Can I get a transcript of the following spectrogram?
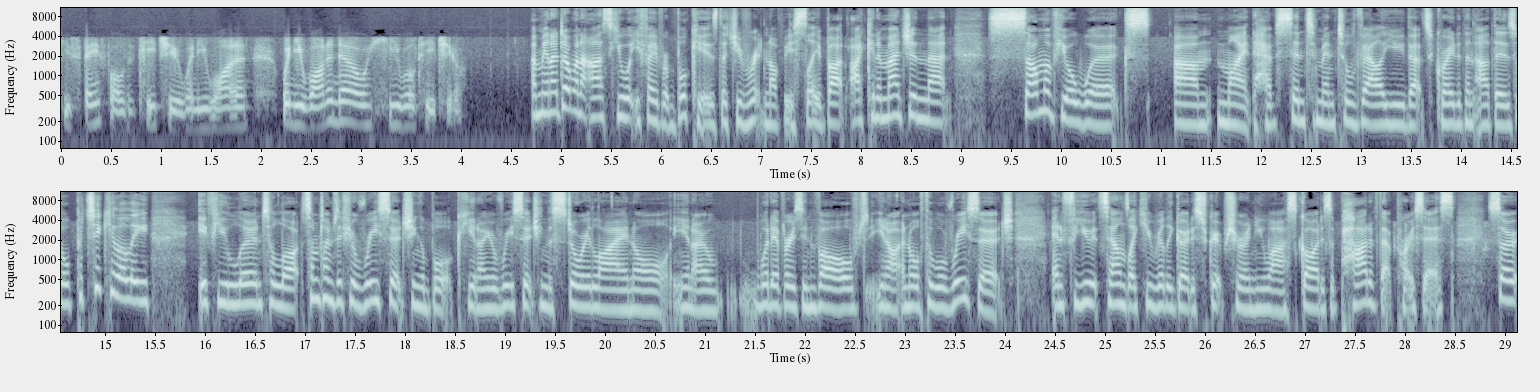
he's faithful to teach you when you want to when you want to know. He will teach you. I mean, I don't want to ask you what your favorite book is that you've written, obviously, but I can imagine that some of your works um, might have sentimental value that's greater than others, or particularly if you learnt a lot. Sometimes, if you're researching a book, you know, you're researching the storyline or, you know, whatever is involved, you know, an author will research. And for you, it sounds like you really go to scripture and you ask God as a part of that process. So,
